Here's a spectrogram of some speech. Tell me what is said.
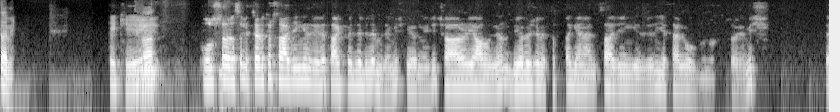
Tabii. Peki. Divan... Uluslararası literatür sadece İngilizce ile takip edilebilir mi demiş bir dinleyici. Çağrı Yalgın biyoloji ve tıpta genel sadece İngilizcenin yeterli olduğunu söylemiş. Ee,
